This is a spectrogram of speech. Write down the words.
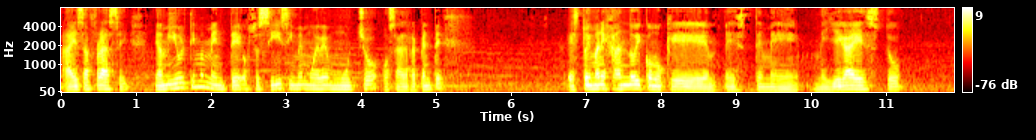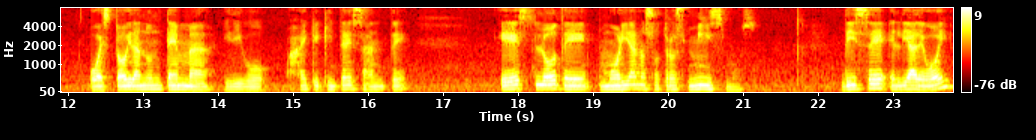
a esa frase. Y a mí últimamente, o sea, sí, sí me mueve mucho. O sea, de repente estoy manejando y como que este me, me llega esto o estoy dando un tema y digo, ay, qué, qué interesante, es lo de morir a nosotros mismos. Dice el día de hoy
